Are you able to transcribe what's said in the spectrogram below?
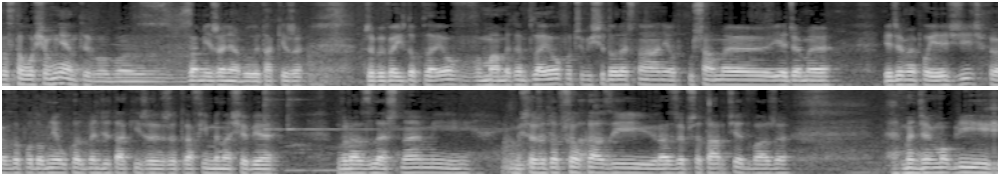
został osiągnięty, bo, bo zamierzenia były takie, że żeby wejść do playoff. Mamy ten playoff, oczywiście do Leszna nie odpuszczamy, jedziemy, jedziemy pojeździć. Prawdopodobnie układ będzie taki, że, że trafimy na siebie wraz z Lesznem i, myślę, że to przy okazji raz, że przetarcie, dwa, że Będziemy mogli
